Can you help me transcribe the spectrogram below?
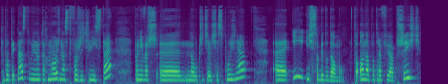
to po 15 minutach można stworzyć listę, ponieważ e, nauczyciel się spóźnia e, i iść sobie do domu. To ona potrafiła przyjść,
